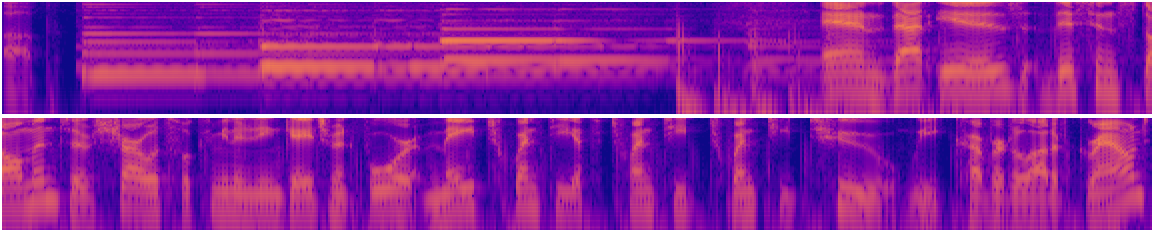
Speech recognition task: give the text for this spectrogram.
up. And that is this installment of Charlottesville Community Engagement for May 20th, 2022. We covered a lot of ground.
